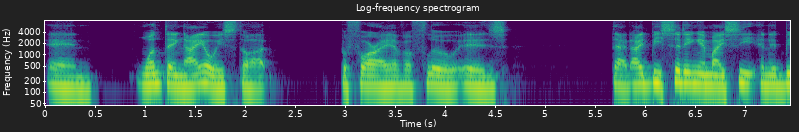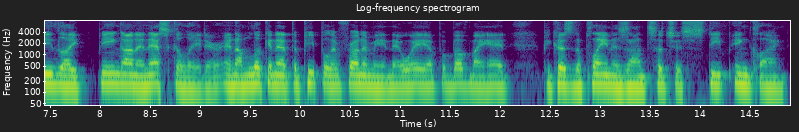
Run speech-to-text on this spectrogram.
And one thing I always thought before I ever flew is that I'd be sitting in my seat and it'd be like being on an escalator and I'm looking at the people in front of me and they're way up above my head because the plane is on such a steep incline.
